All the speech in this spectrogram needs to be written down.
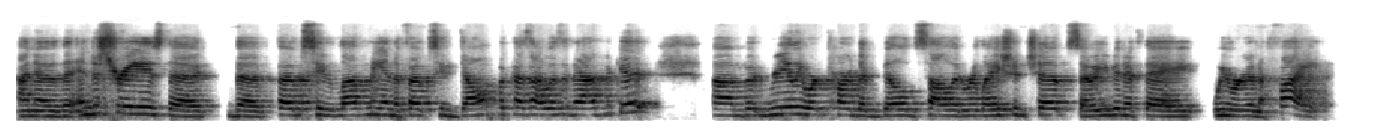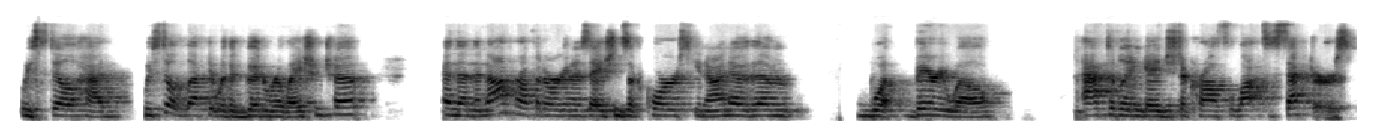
I know the industries, the the folks who love me and the folks who don't because I was an advocate, um, but really worked hard to build solid relationships. So even if they we were in a fight, we still had we still left it with a good relationship. And then the nonprofit organizations, of course, you know I know them what very well, actively engaged across lots of sectors,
